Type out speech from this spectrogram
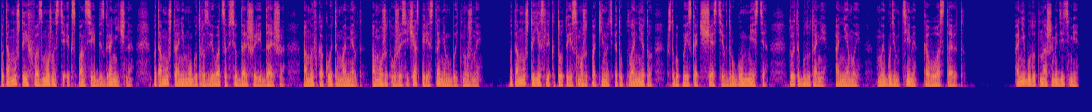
Потому что их возможности экспансии безграничны, потому что они могут развиваться все дальше и дальше, а мы в какой-то момент, а может уже сейчас перестанем быть нужны. Потому что если кто-то и сможет покинуть эту планету, чтобы поискать счастье в другом месте, то это будут они, а не мы. Мы будем теми, кого оставят. Они будут нашими детьми,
